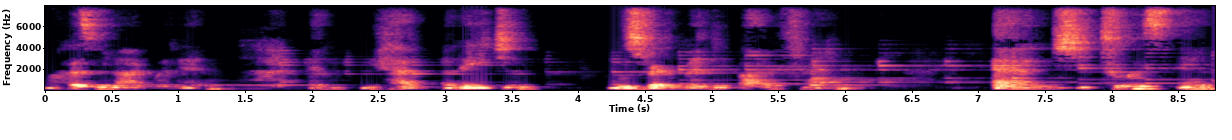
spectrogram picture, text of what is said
My husband and I went in and we had an agent who was recommended by a friend. And she took us in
